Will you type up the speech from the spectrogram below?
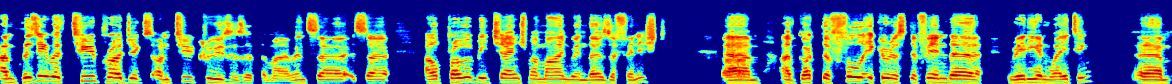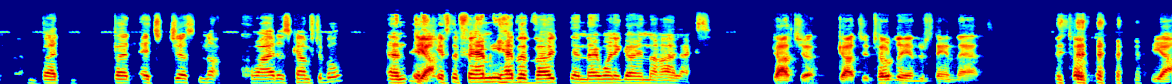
I'm busy with two projects on two cruises at the moment. So, so I'll probably change my mind when those are finished. Uh-huh. Um, I've got the full Icarus Defender ready and waiting, um, but but it's just not quite as comfortable. And if, Yeah. if the family have a vote, then they want to go in the Hilux. Gotcha. Gotcha. Totally understand that. Totally. yeah.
